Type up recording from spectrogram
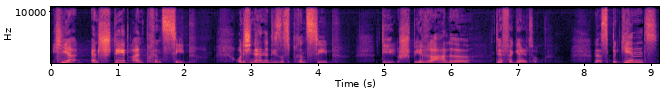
hier entsteht ein Prinzip. Und ich nenne dieses Prinzip die Spirale der Vergeltung. Es beginnt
